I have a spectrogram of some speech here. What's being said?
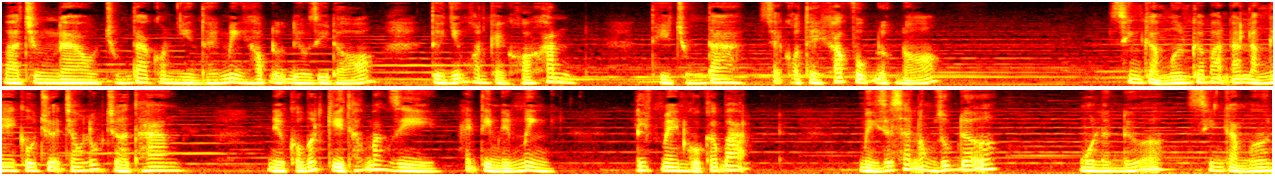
Và chừng nào chúng ta còn nhìn thấy mình học được điều gì đó từ những hoàn cảnh khó khăn, thì chúng ta sẽ có thể khắc phục được nó. Xin cảm ơn các bạn đã lắng nghe câu chuyện trong lúc chờ thang. Nếu có bất kỳ thắc mắc gì, hãy tìm đến mình. Liftman của các bạn mình rất sẵn lòng giúp đỡ. Một lần nữa xin cảm ơn.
